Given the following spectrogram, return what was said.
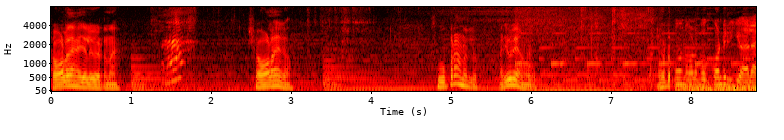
ഷോളെ ചെലവ് show ഷോളയിലോ സൂപ്പറാണല്ലോ. അടിപൊളിയാണല്ലോ. ഞങ്ങളുടെ പോയിക്കൊണ്ടിരിക്കുകയാണ്.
